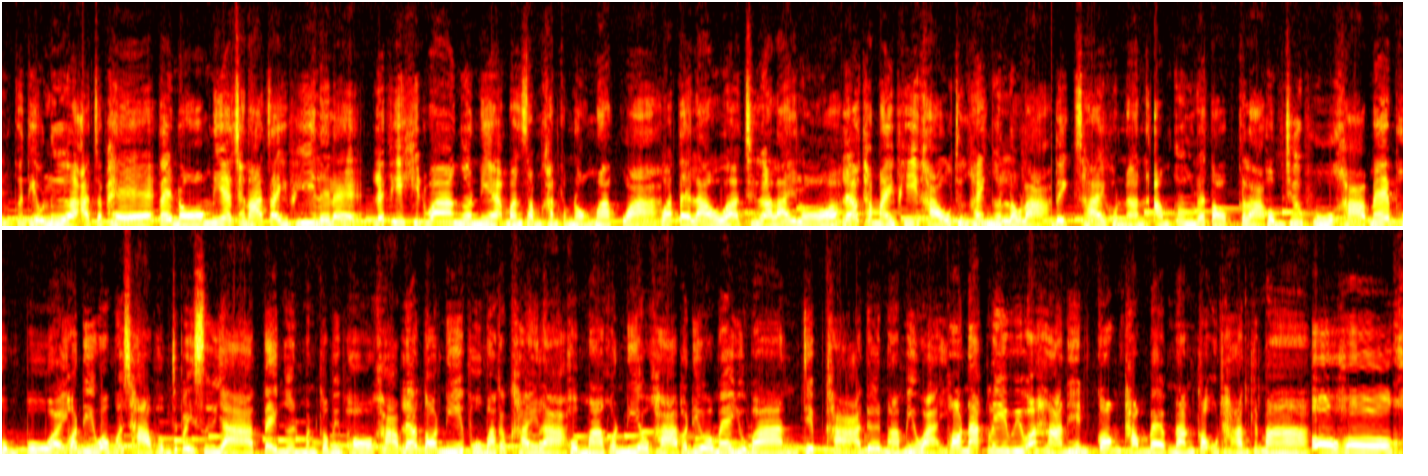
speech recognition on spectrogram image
นจ์ก๋วยเตี๋ยวเรืออาจจะแพ้ แต่น้องเนี่ยชนะใจพี่เลยแหละ และพี่คิดว่าเงินเนี้ยมันสำคัญกับน้องมากกว่า ว่าแต่เราอะชื่ออะไรหรอ แล้วทำไมพี่เขาถึงให้เงินเราล่ะ เด็กชายคนนั้นอ้ำอึ้งและตอบกลับ ผมชื่อภูครับ แม่ผมป่วย พอดีว่าเมื่อเช้าผมจะไปซื้อยา แต่เงินมันก็ไม่พอครับ แล้วตอนอนนี้ภูมากับใครล่ะ ผมมาคนเดียวครับพอดีว่าแม่อยู่บ้าน เจ็บขาเดินมาไม่ไหว พอนักรีวิวอาหารเห็นกล้องทำแบบนั้นก็อุทานขึ้นมา โอ้โห โค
